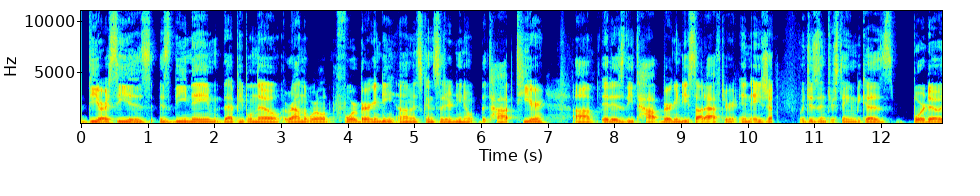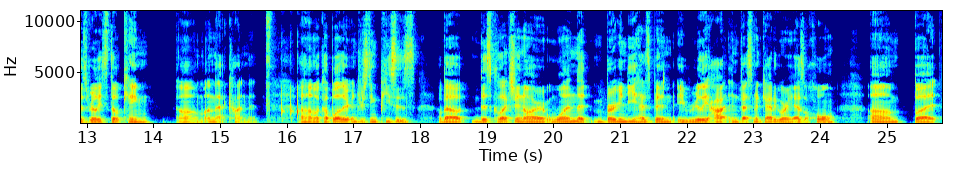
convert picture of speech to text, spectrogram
DRC is is the name that people know around the world for Burgundy. Um, it's considered, you know, the top tier. Um, it is the top Burgundy sought after in Asia, which is interesting because Bordeaux is really still king um, on that continent. Um, a couple other interesting pieces about this collection are one that Burgundy has been a really hot investment category as a whole, um, but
